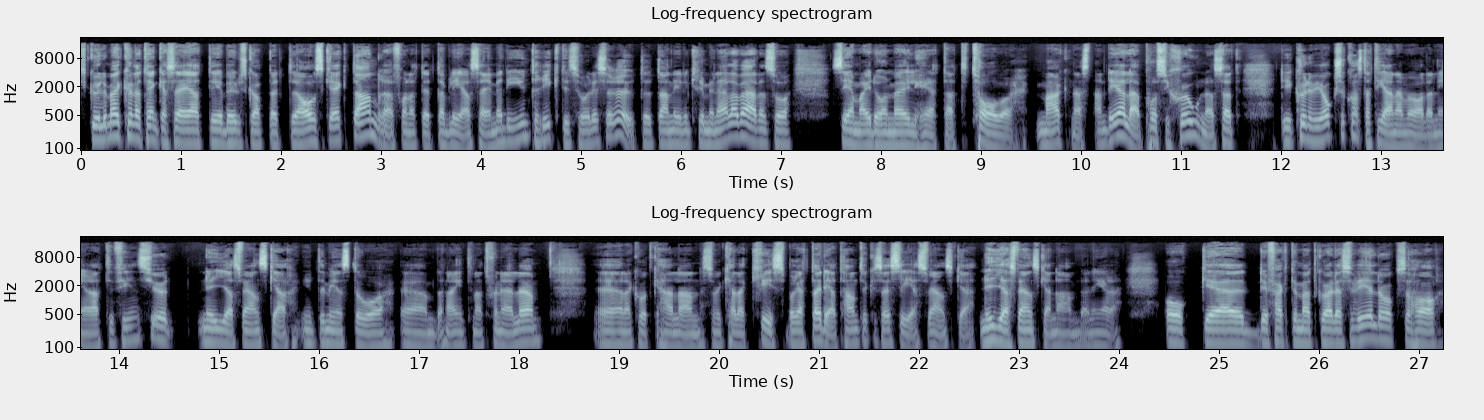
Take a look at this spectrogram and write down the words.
skulle man kunna tänka sig att det budskapet avskräckte andra från att etablera sig. Men det är ju inte riktigt så det ser ut. Utan i den kriminella världen så ser man ju då en möjlighet att ta marknadsandelar, positioner. Så att det kunde vi också konstatera när vi var där nere, att det finns ju nya svenskar, inte minst då eh, den här internationella eh, narkotikahandlaren som vi kallar Chris, berättar det att han tycker sig se svenska, nya svenska namn där nere. Och eh, det faktum att Guardia Civil också har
